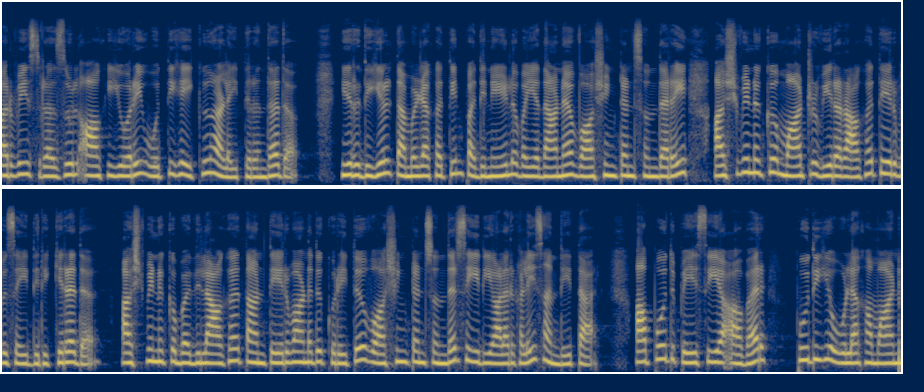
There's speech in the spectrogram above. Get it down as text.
பர்வேஸ் ரசூல் ஆகியோரை ஒத்திகைக்கு அழைத்திருந்தது. இறுதியில் தமிழகத்தின் பதினேழு வயதான வாஷிங்டன் சுந்தரை அஸ்வினுக்கு மாற்று வீரராக தேர்வு செய்திருக்கிறது. அஸ்வினுக்கு பதிலாக தான் தேர்வானது குறித்து வாஷிங்டன் சுந்தர் செய்தியாளர்களை சந்தித்தார். அப்போது பேசிய அவர் புதிய உலகமான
